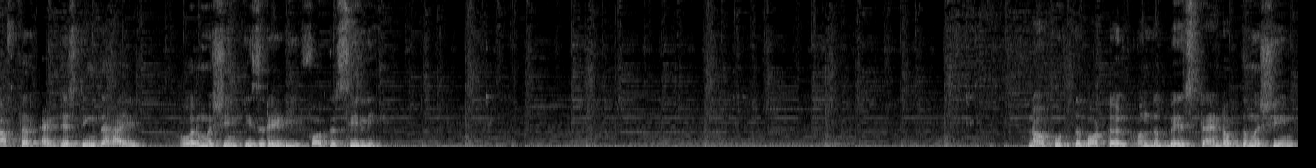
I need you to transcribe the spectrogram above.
After adjusting the height, our machine is ready for the sealing. Now put the bottle on the base stand of the machine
